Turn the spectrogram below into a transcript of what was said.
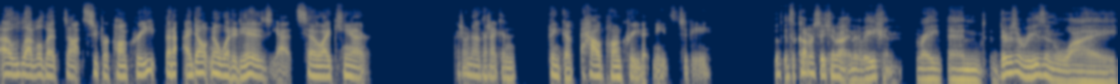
a level that's not super concrete, but I don't know what it is yet. So I can't, I don't know that I can think of how concrete it needs to be. It's a conversation about innovation, right? And there's a reason why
